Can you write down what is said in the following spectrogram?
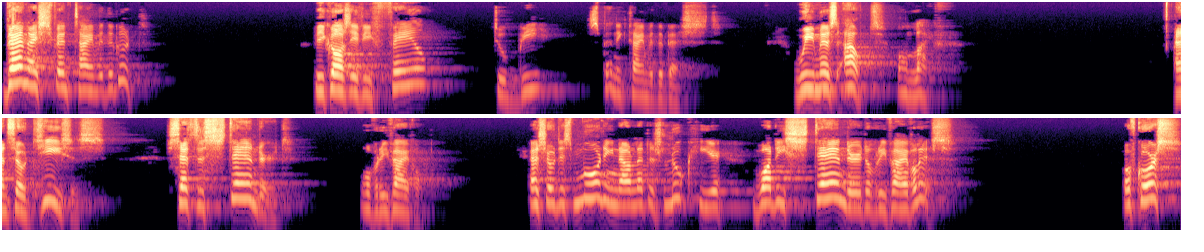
then I spend time with the good. Because if we fail to be spending time with the best, we miss out on life. And so Jesus sets the standard of revival. And so this morning, now let us look here what the standard of revival is. Of course,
